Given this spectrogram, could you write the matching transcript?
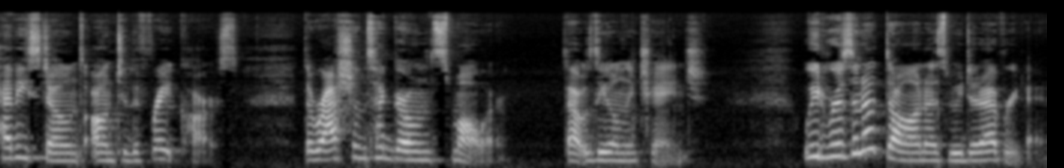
heavy stones onto the freight cars. The rations had grown smaller. That was the only change. We'd risen at dawn as we did every day.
